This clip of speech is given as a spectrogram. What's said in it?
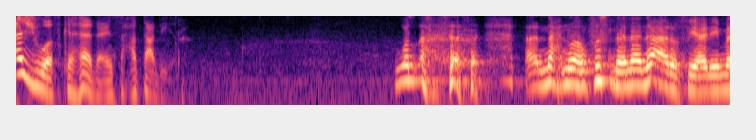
أجوف كهذا إن صح التعبير؟ والله نحن أنفسنا لا نعرف يعني ما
